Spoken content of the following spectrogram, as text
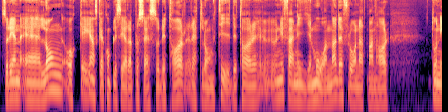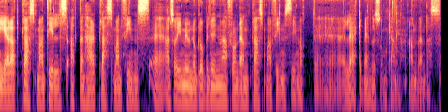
Så det är en eh, lång och ganska komplicerad process och det tar rätt lång tid. Det tar eh, ungefär nio månader från att man har donerat plasman tills att den här plasman finns, eh, alltså immunoglobulinerna från den plasman finns i något eh, läkemedel som kan användas.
